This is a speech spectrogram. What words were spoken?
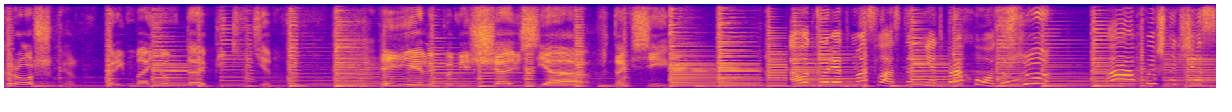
Крошка при моем-то аппетите Еле помещаюсь я в такси. А вот говорят, масластым нет проходу. Что? А пышных сейчас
